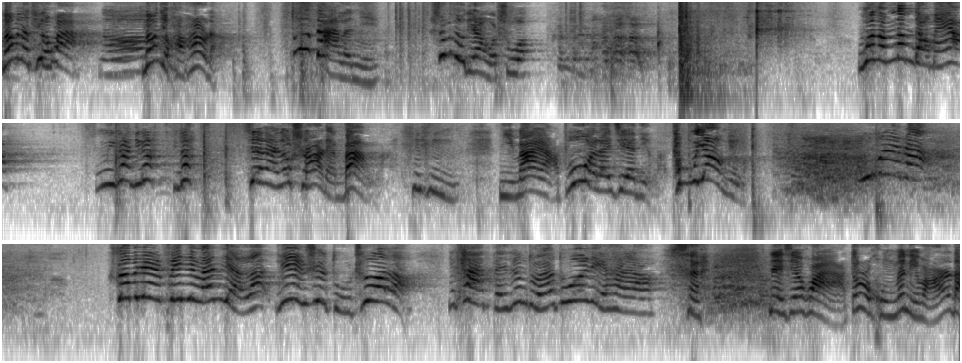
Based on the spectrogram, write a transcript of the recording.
能不能听话？能。能就好好的。多大了你，什么都得让我说。我怎么那么倒霉啊？你看，你看，你看，现在都十二点半了。哼哼，你妈呀不会来接你了，她不要你了。不 会不定飞机晚点了，也许是堵车了。你看北京堵得多厉害啊！哼，那些话呀都是哄着你玩的。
